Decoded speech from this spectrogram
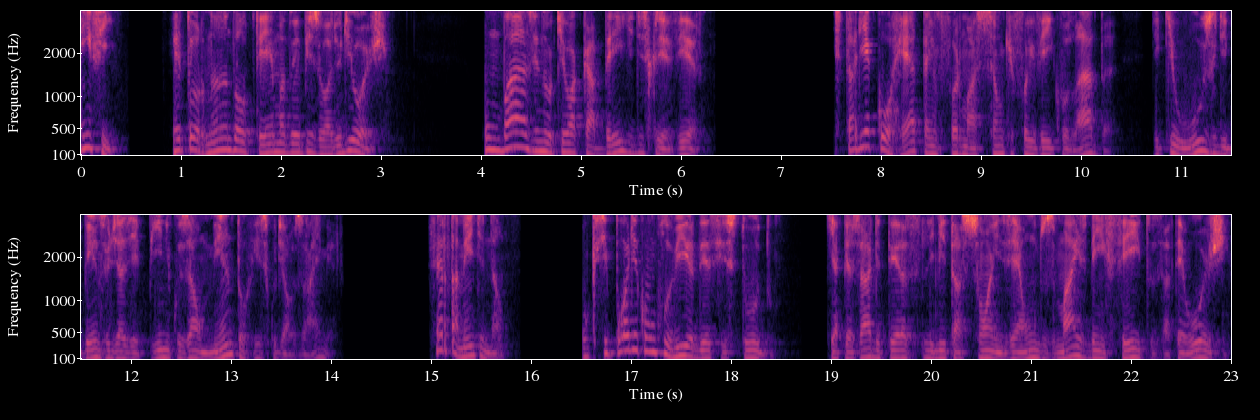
Enfim, retornando ao tema do episódio de hoje. Com base no que eu acabei de descrever, estaria correta a informação que foi veiculada de que o uso de benzodiazepínicos aumenta o risco de Alzheimer? Certamente não. O que se pode concluir desse estudo, que apesar de ter as limitações é um dos mais bem feitos até hoje,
